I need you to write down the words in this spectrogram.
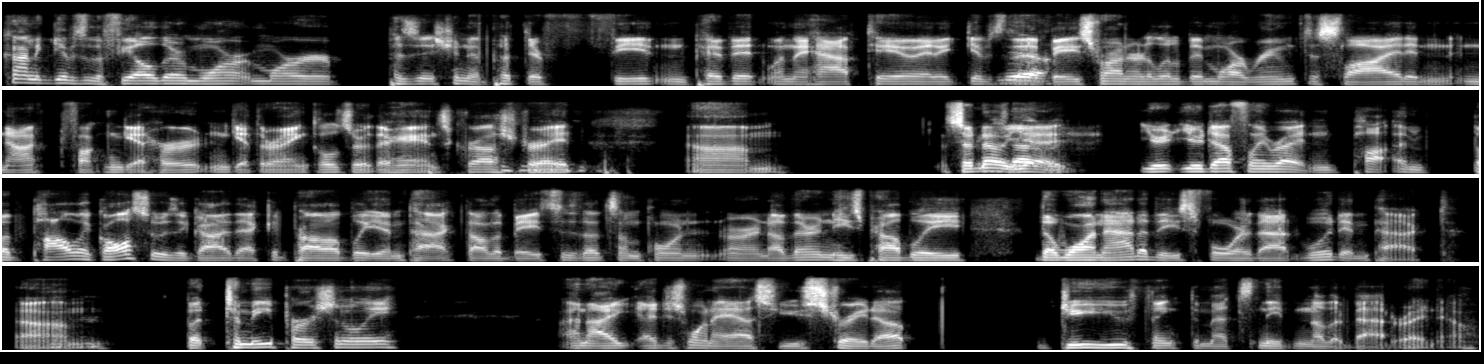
kind of gives the fielder more more position to put their feet and pivot when they have to, and it gives Yeah. the base runner a little bit more room to slide and not fucking get hurt and get their ankles or their hands crushed, right? Um, so no, yeah, you're you're definitely right. And, po- and but Pollock also is a guy that could probably impact on the bases at some point or another, and he's probably the one out of these four that would impact. Um, Mhm. But to me personally, and I I just want to ask you straight up, do you think the Mets need another bat right now?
